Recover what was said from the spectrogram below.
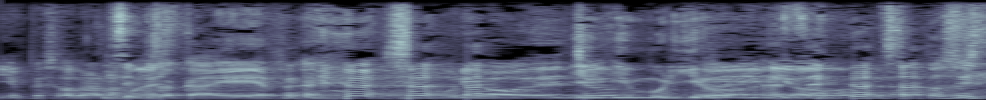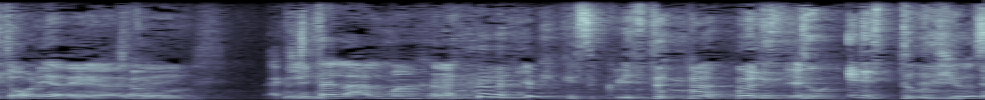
y empezó a hablar Y la se empezó a caer. Se murió, de hecho. Y- y murió. revivió. Nos contó su historia, de hecho. sí. Aquí está el alma. Jesucristo. ¿Eres tú, ¿Eres tú, Dios?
